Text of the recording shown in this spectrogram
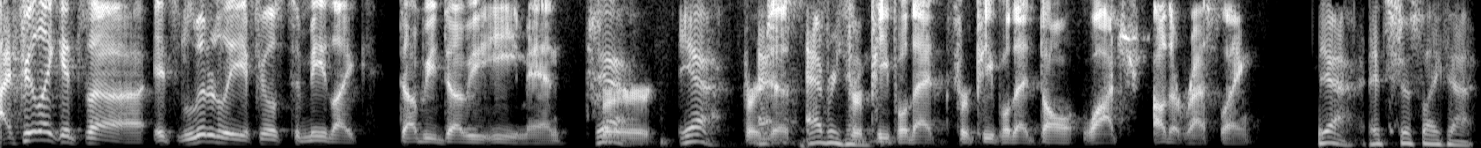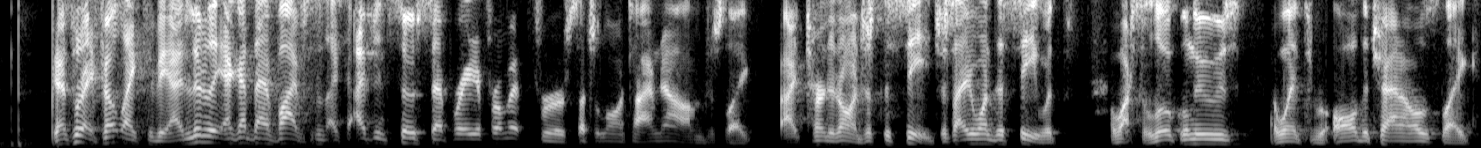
I feel like it's uh it's literally it feels to me like WWE, man, for Yeah. for E- just everything. for people that for people that don't watch other wrestling. Yeah, it's just like that. That's what I felt like to me. I literally I got that vibe. So like I've been so separated from it for such a long time now. I'm just like I turned it on just to see. Just I wanted to see what I watched the local news. I went through all the channels, like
